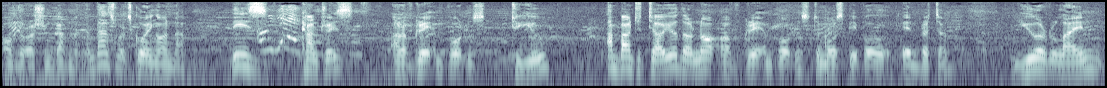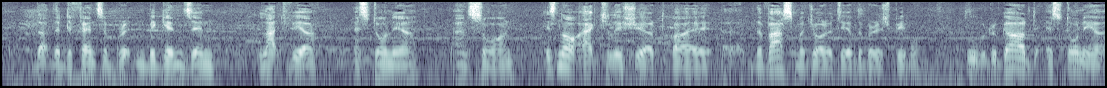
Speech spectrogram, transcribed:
of the Russian government. And that's what's going on now. These countries are of great importance to you. I'm bound to tell you they're not of great importance to most people in Britain. Your line that the defence of Britain begins in Latvia, Estonia, and so on is not actually shared by uh, the vast majority of the British people who would regard Estonia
